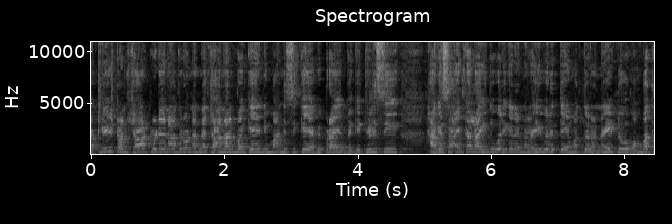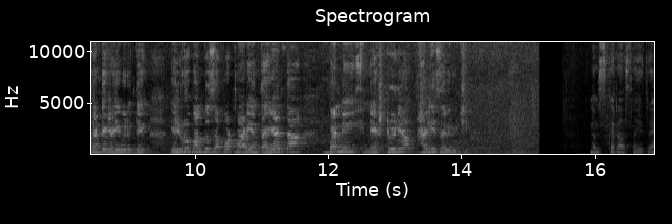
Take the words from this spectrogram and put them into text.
ಅಟ್ಲೀಸ್ಟ್ ಒಂದು ಶಾರ್ಟ್ ವಿಡಿಯೋನಾದರೂ ನನ್ನ ಚಾನಲ್ ಬಗ್ಗೆ, ನಿಮ್ಮ ಅನಿಸಿಕೆ, ಅಭಿಪ್ರಾಯದ ಬಗ್ಗೆ ತಿಳಿಸಿ. ಹಾಗೆ ಸಾಯಂಕಾಲ ಐದೂವರೆಗೆ ನನ್ನ ಲೈವ್ ಇರುತ್ತೆ ಮತ್ತು ನನ್ನ ನೈಟು ಒಂಬತ್ತು ಗಂಟೆಗೆ ಲೈವ್ ಇರುತ್ತೆ. ಎಲ್ಲರೂ ಬಂದು ಸಪೋರ್ಟ್ ಮಾಡಿ ಅಂತ ಹೇಳ್ತಾ ಬನ್ನಿ ನೆಕ್ಸ್ಟ್ ವಿಡಿಯೋ, ಹಳ್ಳಿ ಸವಿರುಚಿ. ನಮಸ್ಕಾರ ಸ್ನೇಹಿತರೆ.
